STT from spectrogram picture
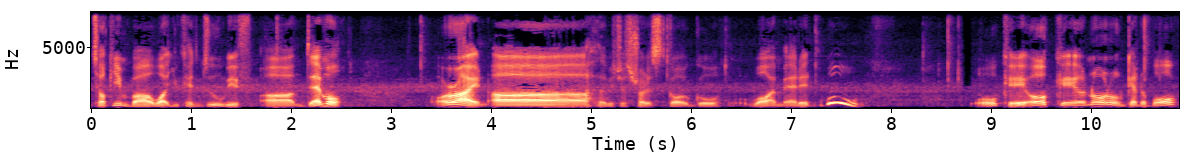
talking about what you can do with uh, demo. Alright uh, let me just try to score a goal while I'm at it. Woo! okay okay no no get the ball.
